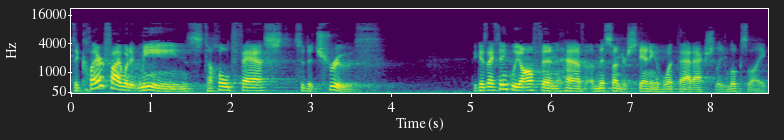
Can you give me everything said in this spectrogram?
To clarify what it means to hold fast to the truth, because I think we often have a misunderstanding of what that actually looks like.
